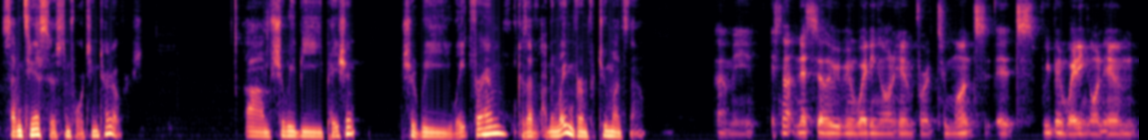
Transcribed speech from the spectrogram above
17 assists and 14 turnovers. Um, should we be patient? Should we wait for him? Because I've, I've been waiting for him for two months now. I mean, it's not necessarily we've been waiting on him for two months. It's we've been waiting on him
